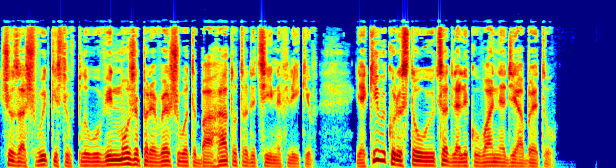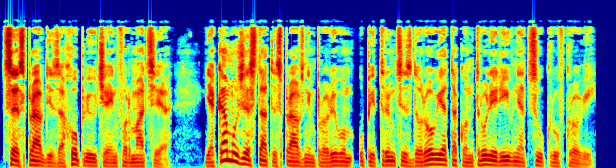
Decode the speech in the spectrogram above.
що за швидкістю впливу він може перевершувати багато традиційних ліків, які використовуються для лікування діабету. Це справді захоплююча інформація, яка може стати справжнім проривом у підтримці здоров'я та контролі рівня цукру в крові.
